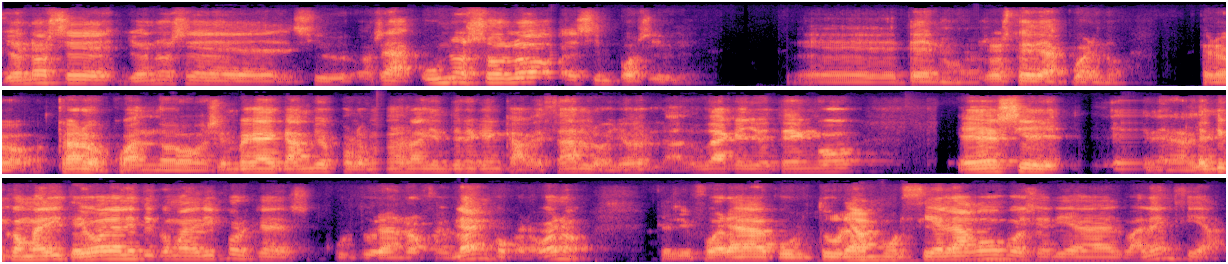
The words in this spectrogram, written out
yo, no sé, yo no sé si. O sea, uno solo es imposible. Eh, Teno, yo estoy de acuerdo. Pero claro, cuando siempre que hay cambios, por lo menos alguien tiene que encabezarlo. Yo, la duda que yo tengo es si en el Atlético Madrid, te digo el Atlético Madrid porque es cultura en rojo y blanco, pero bueno, que si fuera cultura murciélago, pues sería el Valencia.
